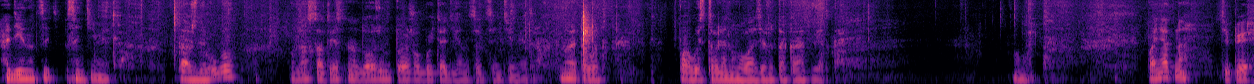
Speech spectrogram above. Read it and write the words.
11 сантиметров. Каждый угол у нас, соответственно, должен тоже быть 11 сантиметров. Но это вот по выставленному лазеру такая отметка. Понятно? Теперь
